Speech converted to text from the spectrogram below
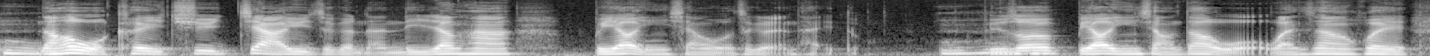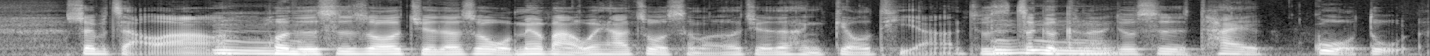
嗯，然后我可以去驾驭这个能力，让它不要影响我这个人太多，嗯，比如说不要影响到我晚上会睡不着啊，嗯，或者是说觉得说我没有办法为他做什么而觉得很 guilty 啊，就是这个可能就是太过度了，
